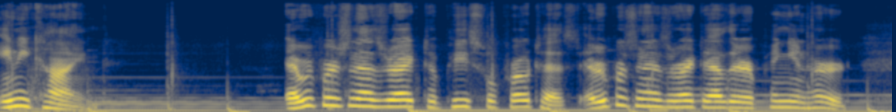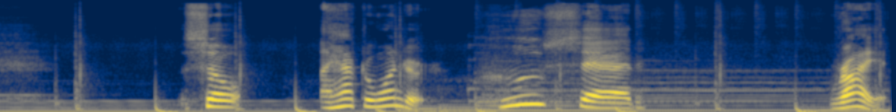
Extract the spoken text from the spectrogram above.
any kind. Every person has a right to peaceful protest. Every person has a right to have their opinion heard. So I have to wonder who said riot?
